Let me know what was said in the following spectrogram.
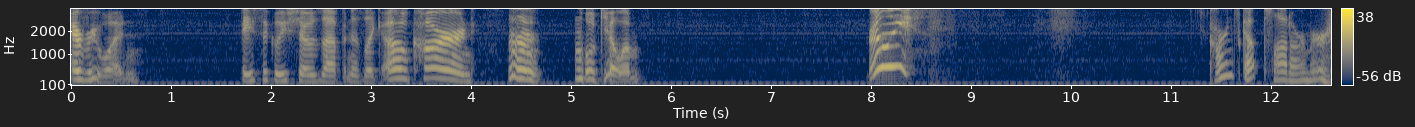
everyone basically shows up and is like, "Oh, Kharn, we'll kill him." Really? Kharn's got plot armor.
